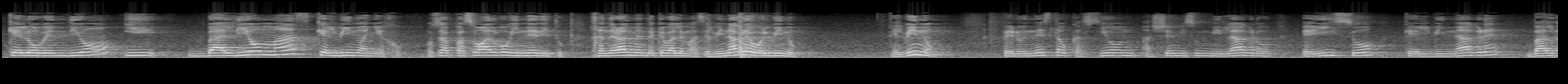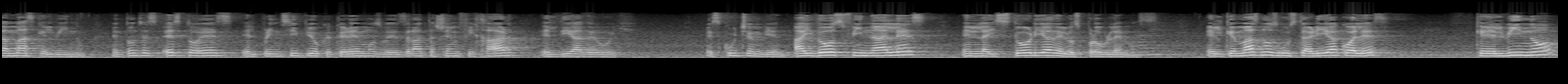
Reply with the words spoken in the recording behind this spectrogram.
que lo vendió y valió más que el vino añejo. O sea, pasó algo inédito. Generalmente, ¿qué vale más? ¿El vinagre o el vino? El vino. Pero en esta ocasión Hashem hizo un milagro e hizo que el vinagre valga más que el vino. Entonces, esto es el principio que queremos, Bezrat Hashem, fijar el día de hoy. Escuchen bien. Hay dos finales en la historia de los problemas. El que más nos gustaría, ¿cuál es? Que el vino,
